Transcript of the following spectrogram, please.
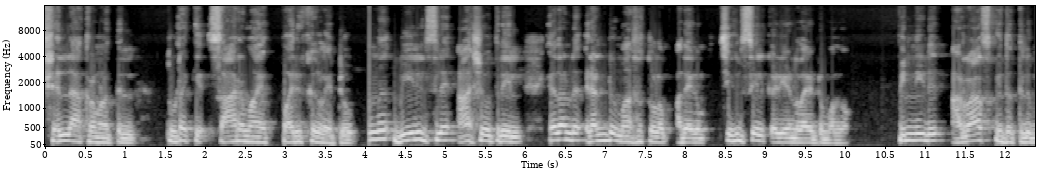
ഷെൽ ആക്രമണത്തിൽ തുടയ്ക്ക് സാരമായ പരുക്കുകളേറ്റു. അന്ന് ബീലിഡ്സിലെ ആശുപത്രിയിൽ ഏതാണ്ട് രണ്ടു മാസത്തോളം അദ്ദേഹം ചികിത്സയിൽ കഴിയേണ്ടതായിട്ടും വന്നു. പിന്നീട് അറാസ് യുദ്ധത്തിലും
